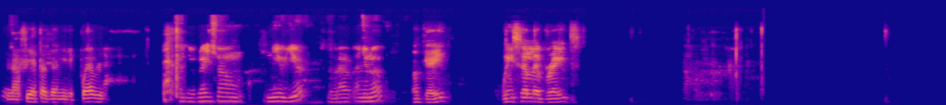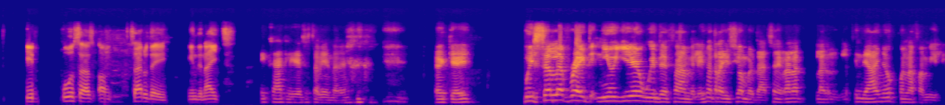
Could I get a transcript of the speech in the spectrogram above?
La fiesta de mi pueblo. Celebration New Year, celebrar Año Nuevo. Okay. We celebrate It pusas on Saturday in the night. Exactly, eso está bien también. okay. We celebrate New Year with the family. Es una tradición, ¿verdad? Celebrar la, la, el fin de año con la familia.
